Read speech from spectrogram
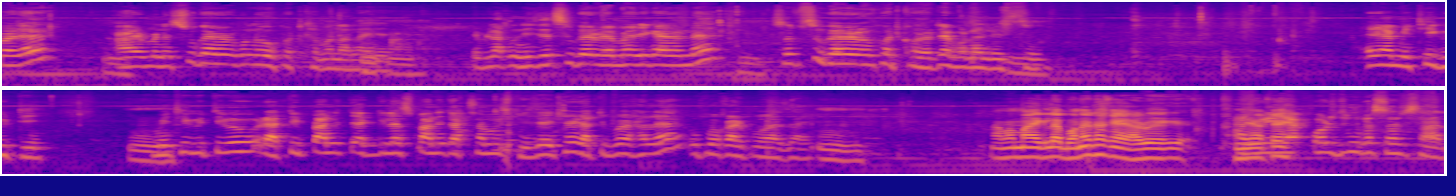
পাৰে আৰু মানে চুগাৰৰ কোনো ঔষধ খাব নালাগে। এইবিলাক নিজে চুগাৰ বেমাৰীৰ কাৰণে চব চুগাৰৰ ঔষধ ঘৰতে বনাই লৈছোঁ। এয়া মিঠি গুটি। মিঠি গুটিও ৰাতি পানীত এক গিলাচ পানীত এক চামুচ ভিজাই থৈ ৰাতিপুৱা খালে উপকাৰ পোৱা যায়। আমাৰ মায়ে এইগিলা বনাই থাকে আৰু অৰ্জুন গছৰ ছাল।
